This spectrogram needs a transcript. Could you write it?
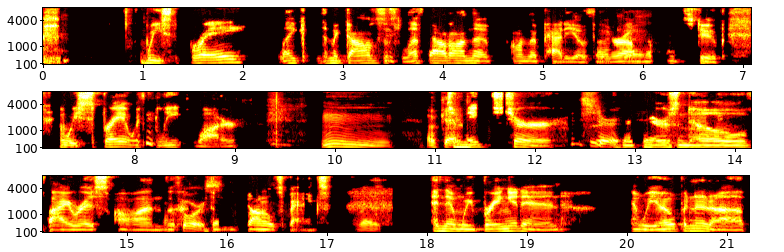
we spray like the McDonald's is left out on the on the patio thing or on the stoop, and we spray it with bleach water Hmm. Okay. to make sure Sure. that there's no virus on the, the McDonald's bags. Right. And then we bring it in and we open it up.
